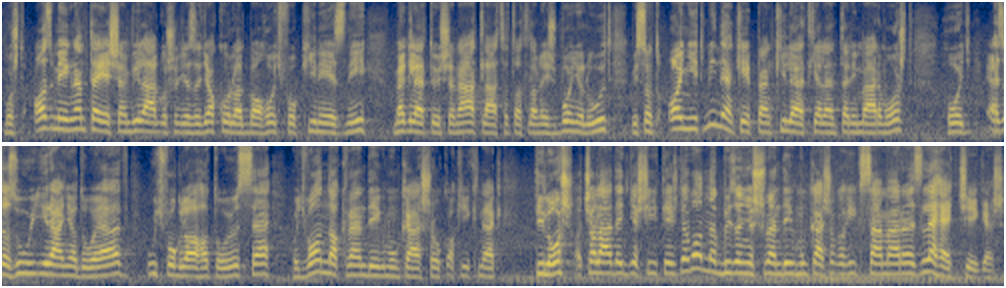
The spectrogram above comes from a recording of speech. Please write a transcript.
Most az még nem teljesen világos, hogy ez a gyakorlatban hogy fog kinézni, meglehetősen átláthatatlan és bonyolult, viszont annyit mindenképpen ki lehet jelenteni már most, hogy ez az új irányadó elv úgy foglalható össze, hogy vannak vendégmunkások, akiknek tilos a családegyesítés, de vannak bizonyos vendégmunkások, akik számára ez lehetséges.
